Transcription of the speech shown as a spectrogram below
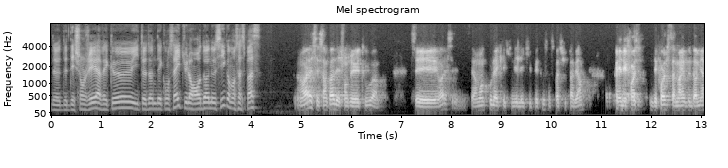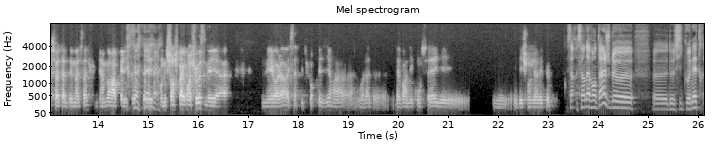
de d'échanger avec eux, ils te donnent des conseils, tu leur en donnes aussi, comment ça se passe? Ouais, c'est sympa d'échanger et tout c'est ouais, c'est vraiment cool avec les kinés de l'équipe et tout, ça se passe super bien. Et des fois, des fois, ça m'arrive de dormir sur la table de massage. Je suis bien mort après les courses. Et on ne change pas grand chose, mais euh, mais voilà, ça fait toujours plaisir, euh, voilà, d'avoir des conseils et, et d'échanger avec eux. C'est un avantage de, euh, de s'y connaître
